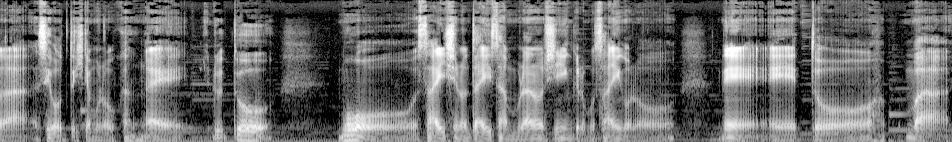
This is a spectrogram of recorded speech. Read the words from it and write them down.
が背負ってきたものを考えるともう最初の第三村のシーングルも最後のねえー、っとまあ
